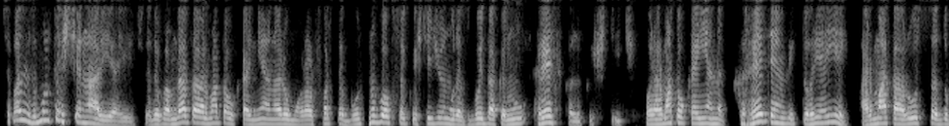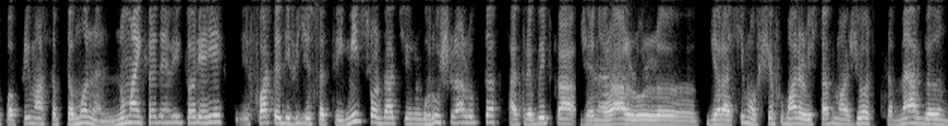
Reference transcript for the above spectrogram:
Se poate, sunt multe scenarii aici. De deocamdată armata ucrainiană are un moral foarte bun. Nu poți să câștigi un război dacă nu crezi că îl câștigi. Ori armata ucrainiană crede în victoria ei. Armata rusă, după prima săptămână, nu mai crede în victoria ei. E foarte dificil să trimiți soldații ruși la luptă. A trebuit ca generalul uh, Gerasimov, șeful Marelui Stat Major, să meargă în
